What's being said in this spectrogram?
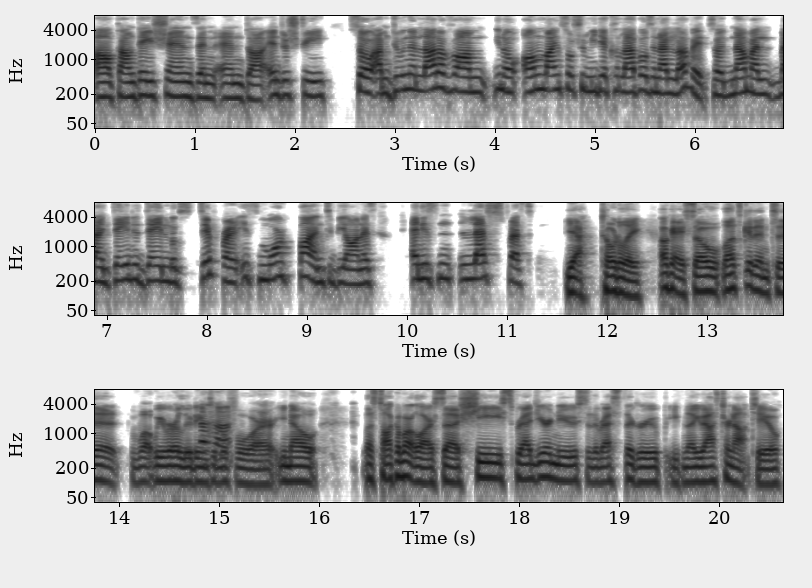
uh, foundations and and uh, industry. So I'm doing a lot of um, you know, online social media collabos, and I love it. So now my my day to day looks different. It's more fun, to be honest, and it's less stressful. Yeah, totally. Okay, so let's get into what we were alluding uh-huh. to before. You know, let's talk about Larsa. She spread your news to the rest of the group, even though you asked her not to.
